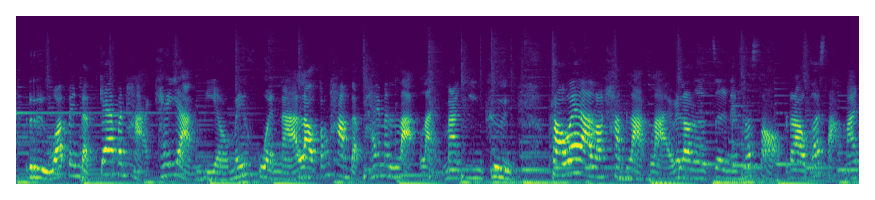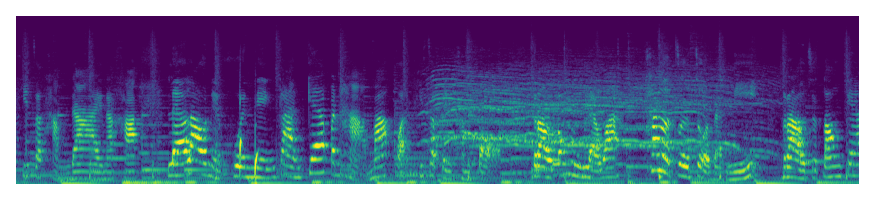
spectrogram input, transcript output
ๆ หรือว่าเป็นแบบแก้ปัญหาแค่อย่างเดียวไม่ควรนะ เราต้องทำแบบให้มันหลากหลายมากยิ่งขึ้น เพราะเวลาเราทำหลากหลาย เวลาเราเจอในข้อสอบเราก็สามารถที่จะทำได้นะคะ แล้วเราเนี่ยควรเน้นการแก้ปัญหามากกว่าที่จะเป็นคำตอบเราต้องรู้แล้วว่า ถ้าเราเจอโจทย์แบบนี้ เราจะต้องแก้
